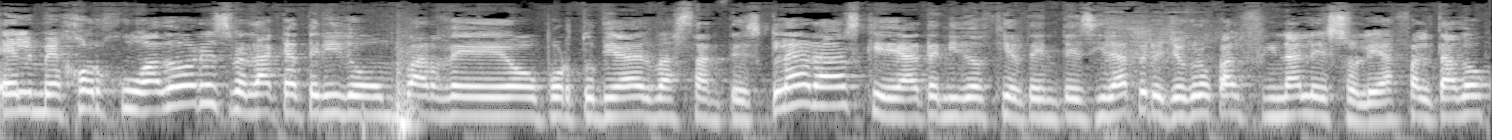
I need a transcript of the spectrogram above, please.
el mejor jugador, es verdad que ha tenido un par de oportunidades bastante claras, que ha tenido cierta intensidad, pero yo creo que al final eso le ha faltado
